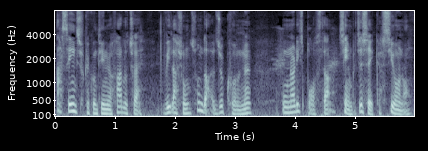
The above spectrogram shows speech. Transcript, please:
Ha senso che continui a farlo? Cioè vi lascio un sondaggio con una risposta semplice secca sì o no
